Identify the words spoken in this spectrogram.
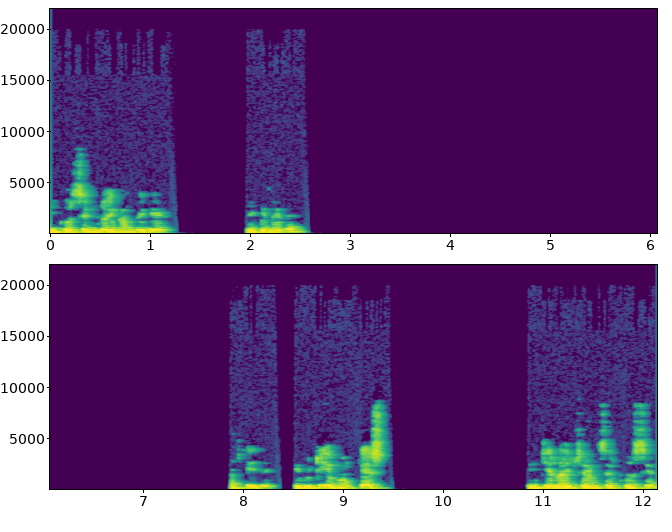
এই কোশ্চেনগুলো এখান থেকে দেখে নেবে। পিবিটি মক টেস্ট যে লাইফ সায়েন্সের কোশ্চেন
